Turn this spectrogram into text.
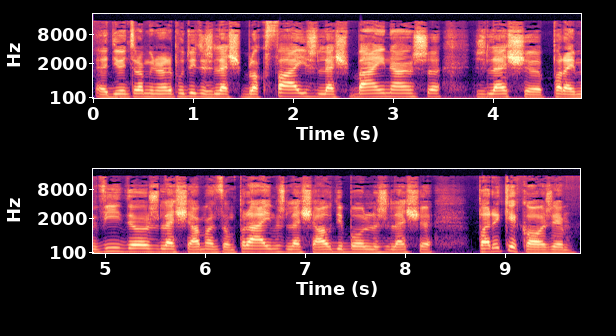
eh, diventerò milionario.it slash BlockFi, slash Binance, slash Prime Video, slash Amazon Prime, slash Audible, slash parecchie cose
